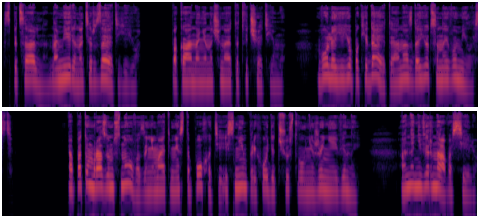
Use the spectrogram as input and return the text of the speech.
Специально, намеренно терзает ее, пока она не начинает отвечать ему. Воля ее покидает, и она сдается на его милость. А потом разум снова занимает место похоти, и с ним приходит чувство унижения и вины. Она не верна Василию,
